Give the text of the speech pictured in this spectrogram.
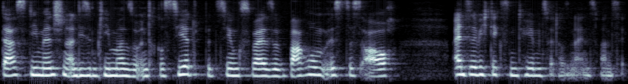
das die Menschen an diesem Thema so interessiert, beziehungsweise warum ist es auch eines der wichtigsten Themen 2021?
